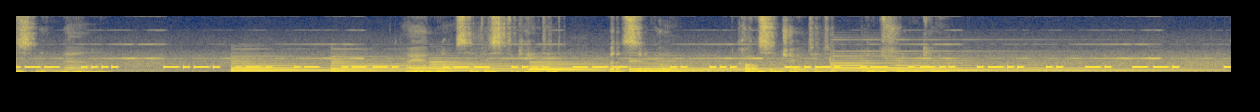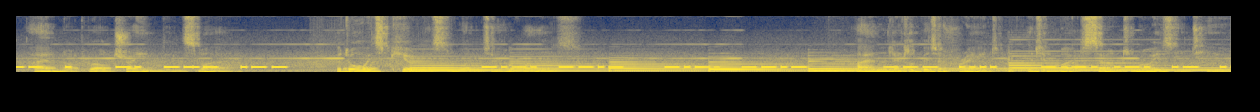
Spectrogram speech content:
listening now. I am not sophisticated, but simple, concentrated, and friendly. I am not well trained in smile, but always curious and willing to help others. I am a little bit afraid that it might sound noisy to you.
